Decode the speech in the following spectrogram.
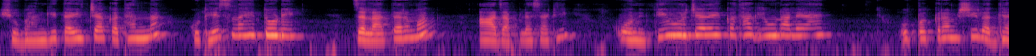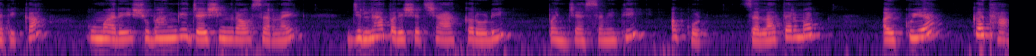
शुभांगीताईच्या कथांना कुठेच नाही तोडी. चला तर मग आज आपल्यासाठी कोणती ऊर्जादायी कथा घेऊन आले आहेत? उपक्रमशील अध्यापिका कुमारी शुभांगी जयशिंगराव सरनाईक जिल्हा परिषद शाळा करोडी पंचायत समिती अकोट. चला तर मग ऐकूया कथा.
